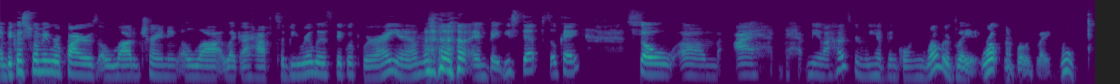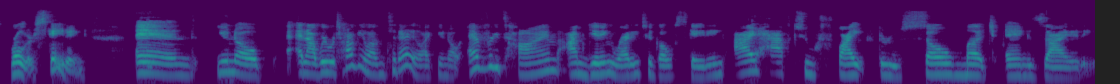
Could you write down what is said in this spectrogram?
And because swimming requires a lot of training, a lot like I have to be realistic with where I am and baby steps, okay? So um I me and my husband we have been going rollerblading, roll, not rollerblade, woo, roller skating. And you know, and I, we were talking about it today like, you know, every time I'm getting ready to go skating, I have to fight through so much anxiety.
